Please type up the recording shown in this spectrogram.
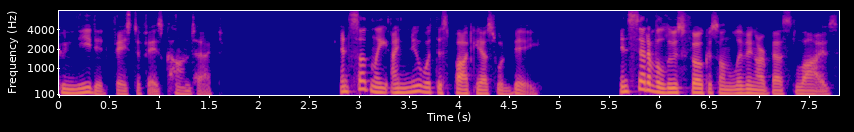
who needed face to face contact. And suddenly, I knew what this podcast would be. Instead of a loose focus on living our best lives,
